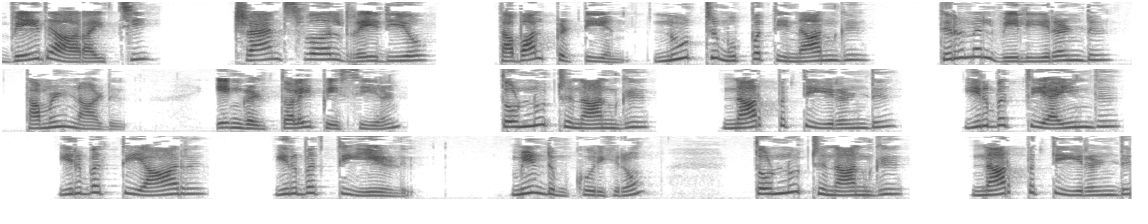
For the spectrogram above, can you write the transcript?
வேத ஆராய்ச்சி டிரான்ஸ்வர்ல் ரேடியோ தபால் பெட்டி எண் நூற்று முப்பத்தி நான்கு திருநெல்வேலி இரண்டு தமிழ்நாடு. எங்கள் தொலைபேசி எண் தொன்னூற்று நான்கு நாற்பத்தி இரண்டு இருபத்தி ஐந்து இருபத்தி ஆறு இருபத்தி ஏழு மீண்டும் கூறுகிறோம் தொன்னூற்று நான்கு நாற்பத்தி இரண்டு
